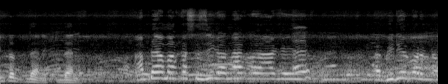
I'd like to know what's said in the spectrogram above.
একটু দেন একটু দেন। আপনি আমার কাছে জিজ্ঞাসা না করে আগে ভিডিও করেন না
